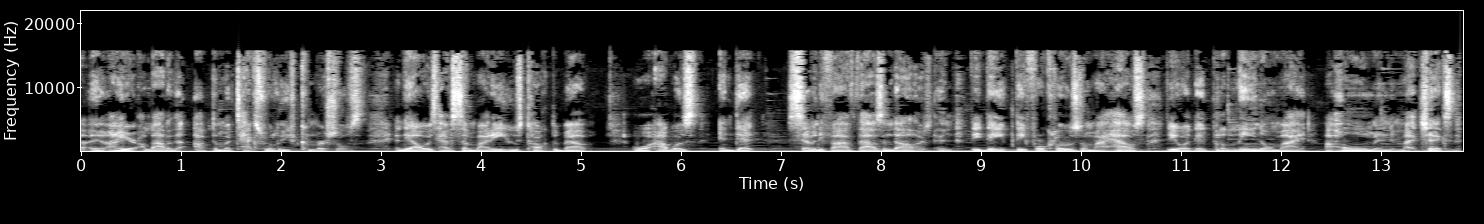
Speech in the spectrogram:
uh, I hear a lot of the Optima tax relief commercials and they always have somebody who's talked about, well, I was in debt $75,000 and they, they, they foreclosed on my house. They were, they put a lien on my, my home and my checks.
